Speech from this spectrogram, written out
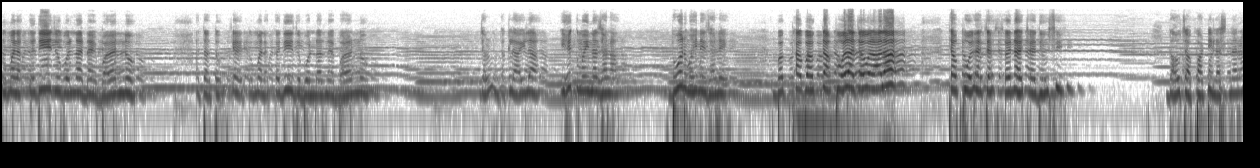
तुम्हाला कधीच बोलणार नाही बाळांनो. आता तुमच्या आई तुम्हाला कधीच बोलणार नाही बाळांनो. जळून टाकलं आईला. एक महिना झाला. दोन महिने झाले. बघता बघता पोळा जवळ आला. त्या पोलाच्या सणाच्या दिवशी. गावचा पाटील असणारा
